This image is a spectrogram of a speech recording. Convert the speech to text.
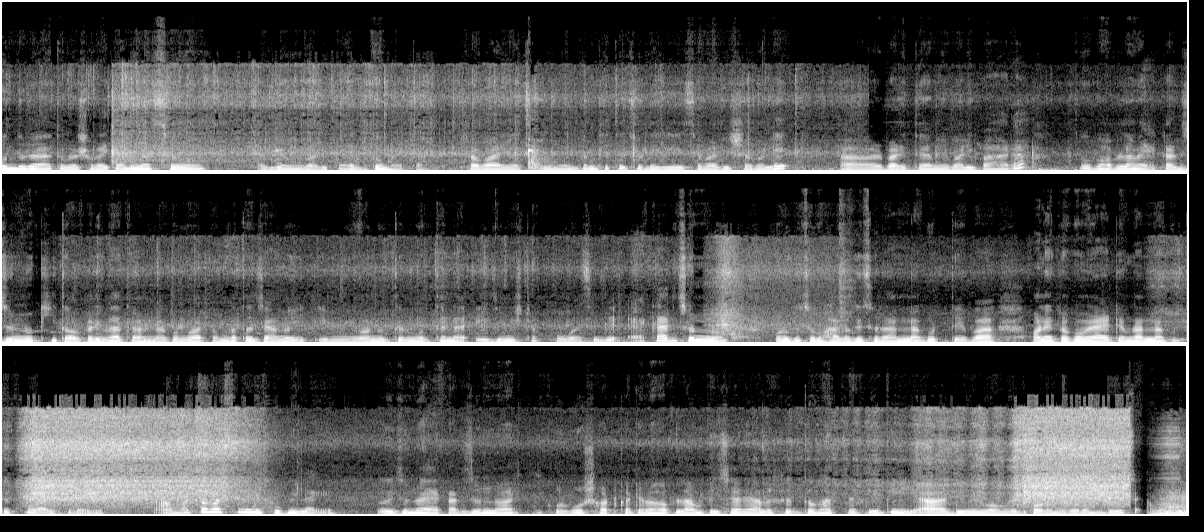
বন্ধুরা, তোমরা সবাই কেমন আছো? আজকে আমি বাড়িতে একদম একা। সবাই আজকে নিমন্ত্রণ খেতে চলে গিয়েছে বাড়ির সকলে। আর বাড়িতে আমি বাড়ি পাহারা। তো ভাবলাম একার জন্য কি তরকারি ভাত রান্না করব? আর তোমরা তো জানোই, এই মেয়ে মানুষদের মধ্যে না এই জিনিসটা খুব আছে যে একার জন্য কোনো কিছু ভালো কিছু রান্না করতে বা অনেক রকমের আইটেম রান্না করতে খুব আলসি লাগে। আমার তো পার্সোনালি খুবই লাগে। ওই জন্য একার জন্য আর কী করব? শর্টকাটে ভাবলাম প্রেশারে আলু সেদ্ধ ভাত চাপিয়ে দিই আর ডিমের অমলেট গরম গরম বেশ। আমাদের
